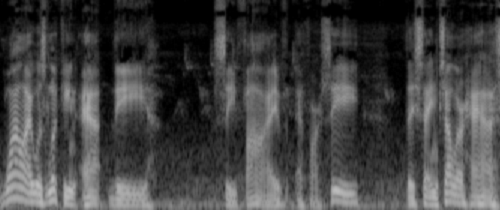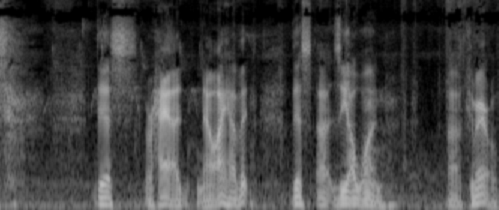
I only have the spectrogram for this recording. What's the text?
While I was looking at the C5 FRC, the same seller has this, or had, now I have it, this uh, ZL1 uh, Camaro.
